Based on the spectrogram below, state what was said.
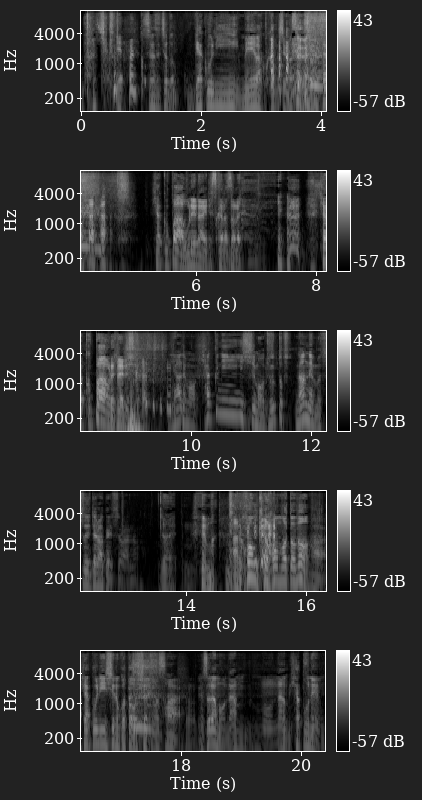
いや、すいません、ちょっと逆に迷惑かもしれません。それ100%売れないですから、それ。100%売れないですかいやでも百人一首もずっとつ何年も続いてるわけですよあの。ら。はい。まあの、本家本元のはい。百人一首のことをおっしゃってます。はそれはもう何、もう何、100年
